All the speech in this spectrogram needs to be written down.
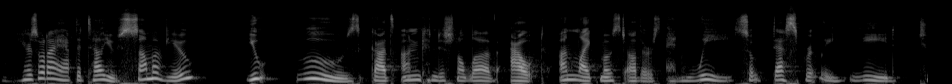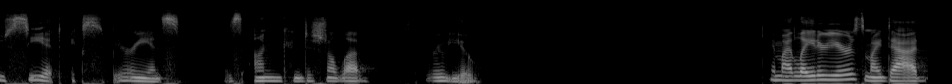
And here's what I have to tell you some of you, you ooze God's unconditional love out, unlike most others, and we so desperately need to see it, experience his unconditional love through you. In my later years, my dad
